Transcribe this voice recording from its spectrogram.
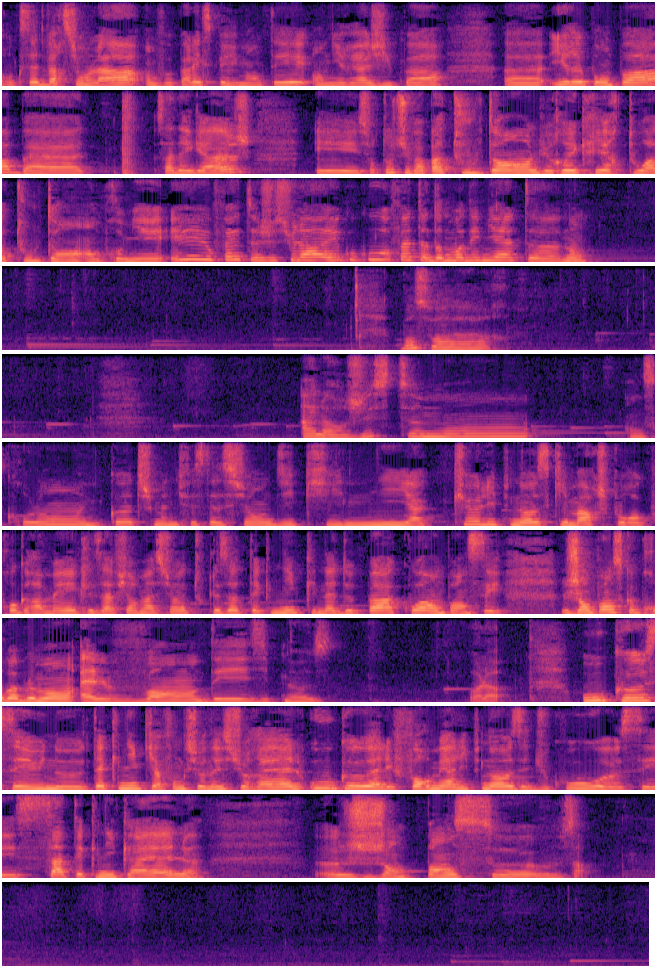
Donc cette version-là, on veut pas l'expérimenter, on n'y réagit pas, euh, il répond pas, bah ça dégage. Et surtout, tu vas pas tout le temps lui réécrire toi tout le temps en premier. Et eh, au fait, je suis là. Et eh, coucou, au fait, donne-moi des miettes. Euh, non, Bonsoir. Alors justement, en scrollant, une coach manifestation dit qu'il n'y a que l'hypnose qui marche pour reprogrammer, que les affirmations et toutes les autres techniques n'aident pas quoi en penser. J'en pense que probablement elle vend des hypnoses. Voilà. Ou que c'est une technique qui a fonctionné sur elle, ou qu'elle est formée à l'hypnose et du coup euh, c'est sa technique à elle. Euh, j'en pense euh, ça.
